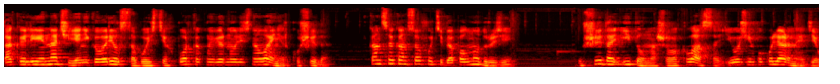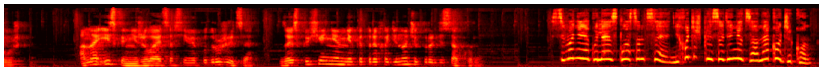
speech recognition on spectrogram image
Так или иначе, я не говорил с тобой с тех пор, как мы вернулись на лайнер, Кушида. В конце концов, у тебя полно друзей. Кушида идол нашего класса и очень популярная девушка. Она искренне желает со всеми подружиться, за исключением некоторых одиночек вроде Сакуры. Сегодня я гуляю с классом С. Не хочешь присоединиться, Анакоджи-кун?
